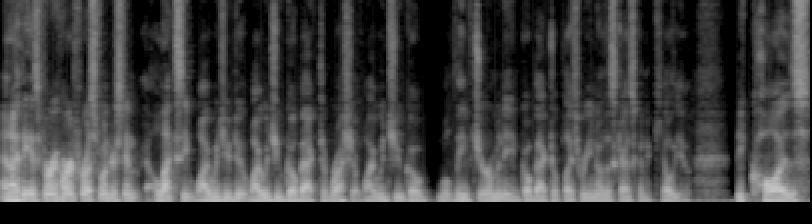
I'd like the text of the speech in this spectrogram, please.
And I think it's very hard for us to understand. Alexei, why would you do? Why would you go back to Russia? Why would you go well, leave Germany and go back to a place where you know this guy's going to kill you? Because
